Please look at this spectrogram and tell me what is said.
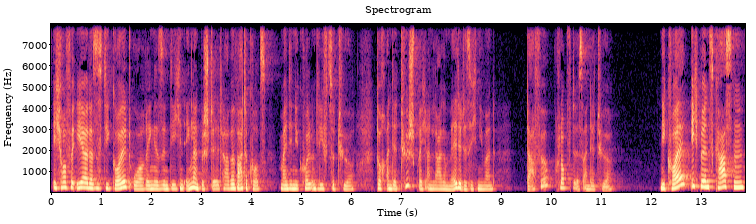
Ich hoffe eher, dass es die Goldohrringe sind, die ich in England bestellt habe. Warte kurz, meinte Nicole und lief zur Tür. Doch an der Türsprechanlage meldete sich niemand. Dafür klopfte es an der Tür. Nicole, ich bin's, Carsten.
